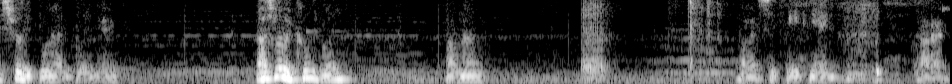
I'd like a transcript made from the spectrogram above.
It's really cool how to play game. That's really cool, bro. Oh no. Alright, 6 8 Alright. Alright.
